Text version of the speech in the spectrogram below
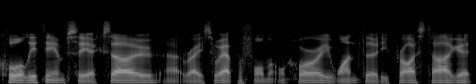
Core Lithium CXO uh, raised to outperform at Macquarie 130 price target.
